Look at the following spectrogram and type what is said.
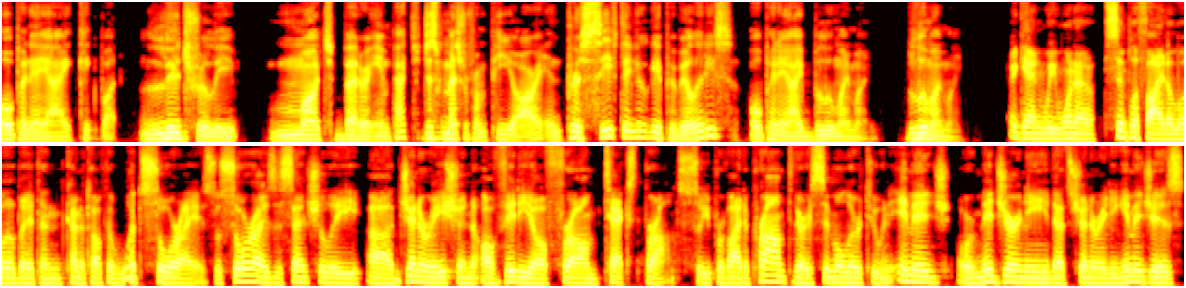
OpenAI kick butt. Literally much better impact. Just measured from PR and perceived technical capabilities, OpenAI blew my mind. Blew my mind. Again, we want to simplify it a little bit and kind of talk about what Sora is. So, Sora is essentially a generation of video from text prompts. So, you provide a prompt very similar to an image or Midjourney that's generating images.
